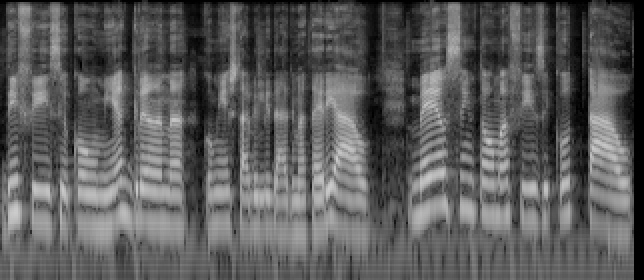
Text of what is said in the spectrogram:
difícil com minha grana, com minha estabilidade material, meu sintoma físico tal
